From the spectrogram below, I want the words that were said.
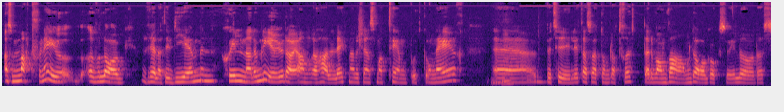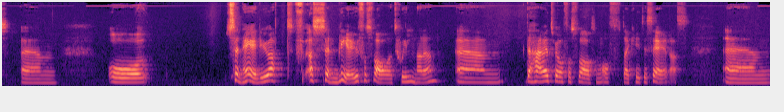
alltså matchen är ju överlag relativt jämn. Skillnaden blir ju där i andra halvlek när det känns som att tempot går ner. Mm. Eh, betydligt, alltså att de blir trötta. Det var en varm dag också i lördags. Ehm, och Sen är det ju att, alltså sen blir ju försvaret skillnaden. Ehm, det här är två försvar som ofta kritiseras. Ehm,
